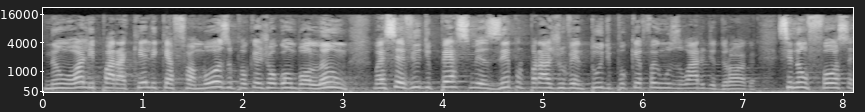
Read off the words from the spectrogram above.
Não olhe para aquele que é famoso porque jogou um bolão, mas serviu de péssimo exemplo para a juventude porque foi um usuário de droga. Se não fosse,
